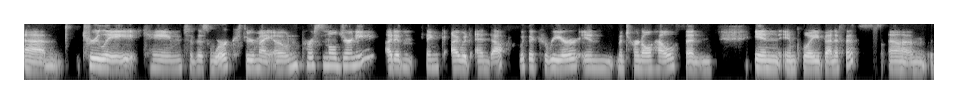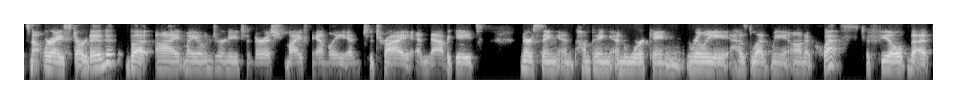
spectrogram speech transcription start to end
um, truly came to this work through my own personal journey. I didn't think i would end up with a career in maternal health and in employee benefits. Um, it's not where i started but i my own journey to nourish my family and to try and navigate nursing and pumping and working really has led me on a quest to feel that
